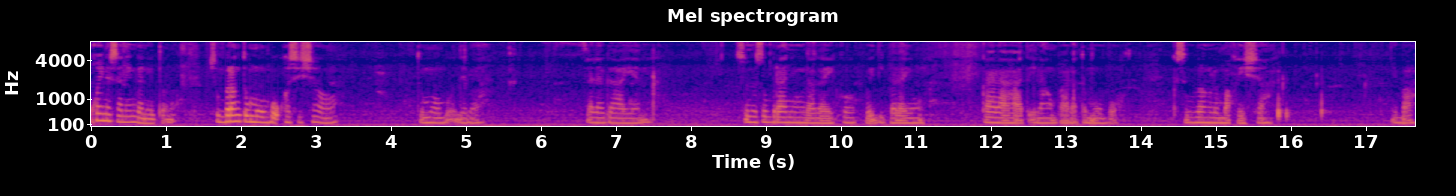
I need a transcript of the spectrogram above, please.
okay na sana yung ganito. No? Sobrang tumubo kasi siya, oh. Tumubo, di ba? Sa lagayan. Sunusobran yung lagay ko. Pwede pala yung kalahati lang para tumubo. Kasi sobrang lumaki siya. Diba?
